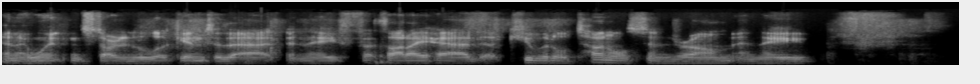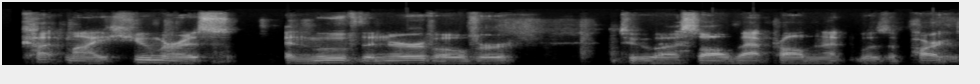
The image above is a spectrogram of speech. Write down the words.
And I went and started to look into that, and they f- thought I had a cubital tunnel syndrome, and they cut my humerus and moved the nerve over to uh, solve that problem. That was a part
